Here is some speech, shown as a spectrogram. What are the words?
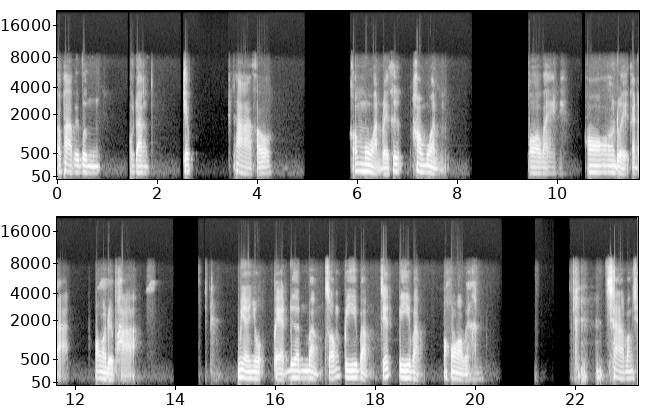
ก็พาไปเบิงโกดังเก็บชาเขา เขาม่วนไว้คือเขาม่วนปอไว้นี่ห่อด้วยกระดาษห่อด้วยผ้ามีอายุแปดเดือนบังสองปีบังเจ็ดปีบังห่อไว้หันชาบางช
